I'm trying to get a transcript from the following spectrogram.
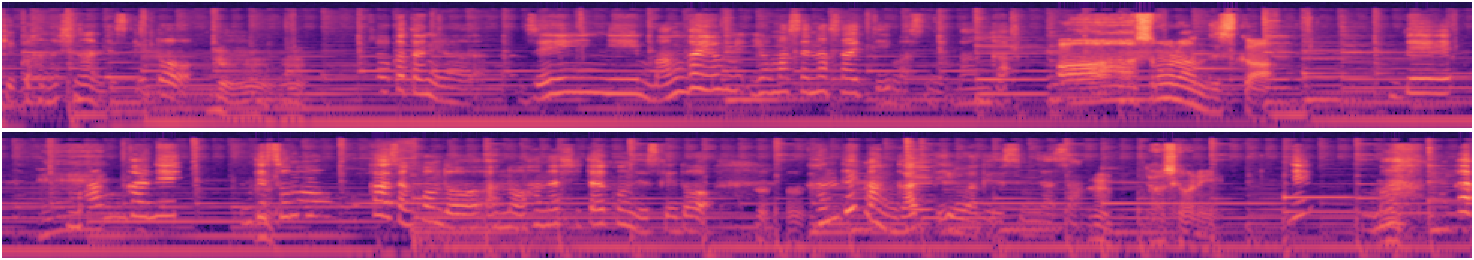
聞く話なんですけどうん。うん。うん。そういう方には全員に漫画読み読ませなさいって言いますね漫ああ、そうなんですか。画。でえー漫画ねでそのお母さん今度あのお話しいただくんですけどうんなんで漫画っていうわけです皆さん。うん。うん。確かに。漫画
